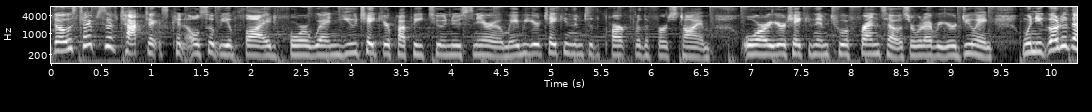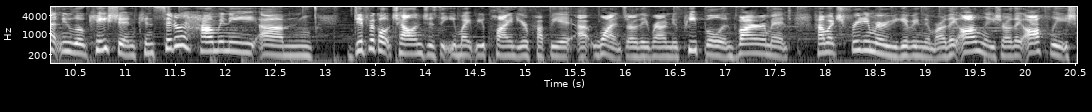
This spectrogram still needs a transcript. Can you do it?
those types of tactics can also be applied for when you take your puppy to a new scenario. Maybe you're taking them to the park for the first time, or you're taking them to a friend's house, or whatever you're doing. When you go to that new location, consider how many um, difficult challenges that you might be applying to your puppy at once. Are they around new people, environment? How much freedom are you giving them? Are they on leash? Are they off leash?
